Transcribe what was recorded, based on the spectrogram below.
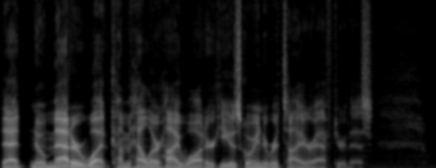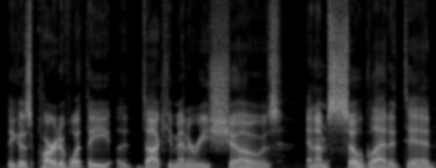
that no matter what, come hell or high water, he is going to retire after this. Because part of what the uh, documentary shows, and I'm so glad it did,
